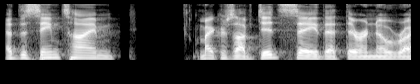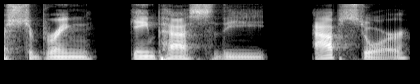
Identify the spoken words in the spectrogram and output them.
At the same time, Microsoft did say that there are no rush to bring Game Pass to the App Store,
